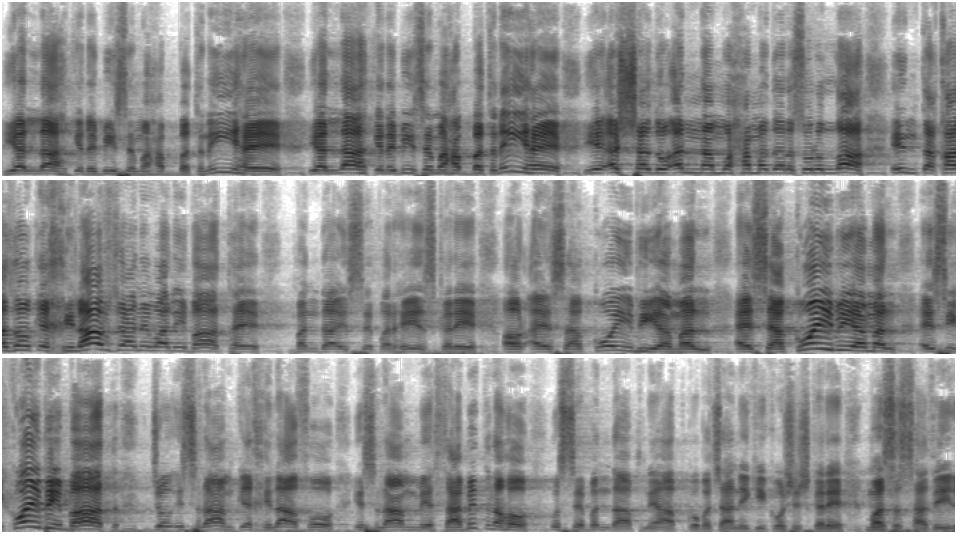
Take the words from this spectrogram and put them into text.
یہ اللہ کے نبی سے محبت نہیں ہے، یہ اللہ کے نبی سے محبت نہیں ہے۔ یہ اشہد ان محمد رسول اللہ ان تقاضوں کے خلاف خلاف جانے والی بات ہے، بندہ اس سے پرہیز کرے اور ایسا کوئی بھی عمل، ایسا کوئی بھی عمل، ایسی کوئی بھی بات جو اسلام کے خلاف ہو، اسلام میں ثابت نہ ہو، اس سے بندہ اپنے آپ کو بچانے کی کوشش کرے۔ معزز حاضرین،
